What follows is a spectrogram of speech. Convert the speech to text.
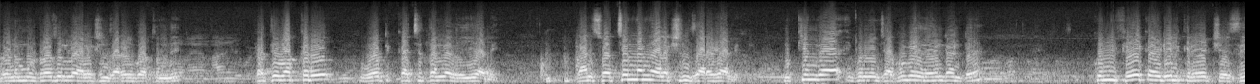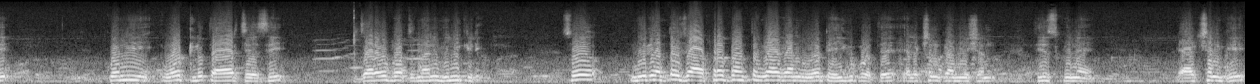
రెండు మూడు రోజుల్లో ఎలక్షన్ జరగబోతుంది. ప్రతి ఒక్కరూ ఓటు ఖచ్చితంగా వేయాలి దాని స్వచ్ఛందంగా ఎలక్షన్ జరగాలి. ముఖ్యంగా ఇప్పుడు నేను చెప్పబోయేది ఏంటంటే కొన్ని ఫేక్ ఐడీలు క్రియేట్ చేసి కొన్ని ఓట్లు తయారు చేసి జరగబోతుందని వినికిడి. సో మీరు ఎంతో జా- అప్రమత్తంగా కనుక ఓటు వేయకపోతే ఎలక్షన్ కమిషన్ తీసుకునే యాక్షన్కి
